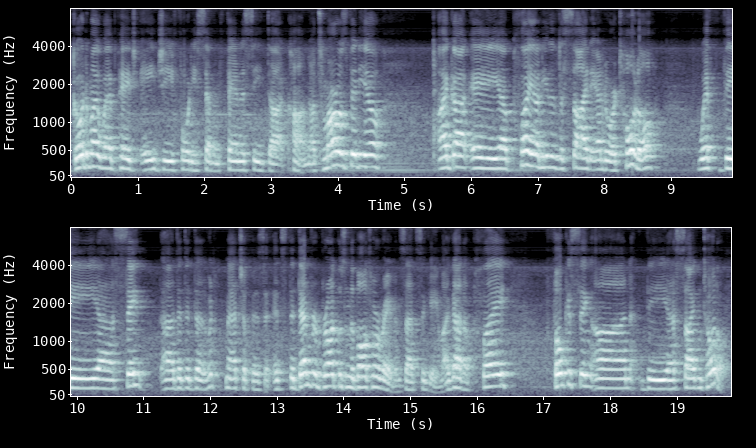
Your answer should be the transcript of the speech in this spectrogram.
Go to my webpage, ag47fantasy.com. Now, tomorrow's video, I got a uh, play on either the side and or total with the uh, Saint. Uh, the, the, the, what matchup is it? It's the Denver Broncos and the Baltimore Ravens. That's the game. I got a play focusing on the uh, side and total.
